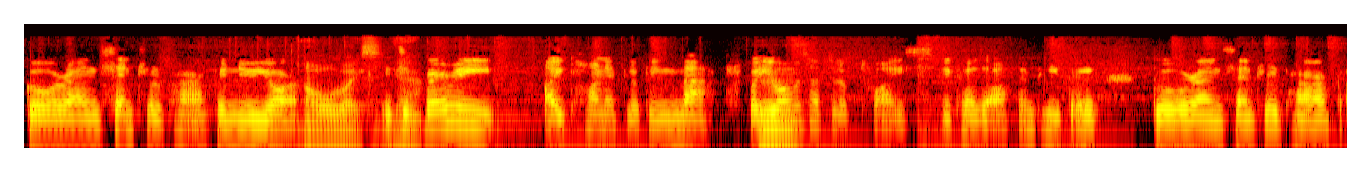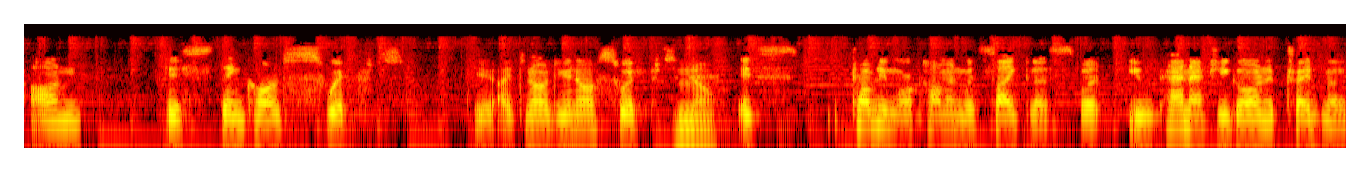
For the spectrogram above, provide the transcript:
go around Central Park in New York. Always. It's yeah. a very iconic looking map, but you Mm. always have to look twice because often people go around Central Park on this thing called Zwift. You, I don't know, do you know Zwift? No. It's probably more common with cyclists, but you can actually go on a treadmill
